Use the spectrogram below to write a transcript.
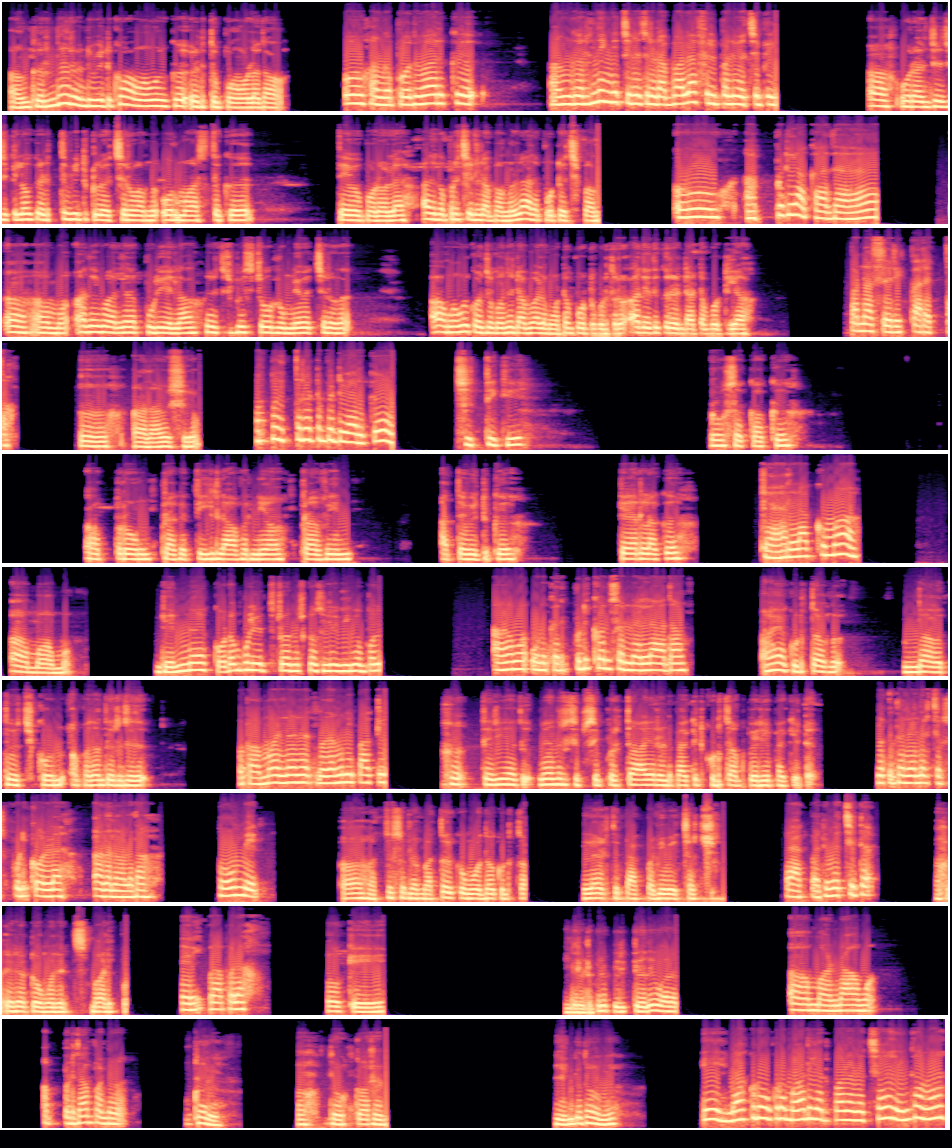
அங்கேருந்து ரெண்டு வீட்டுக்கும் அவங்களுக்கு எடுத்துப்போம் அவ்வளோதான் ஓ அங்க பொதுவா இருக்கு. அங்க இருந்து இங்க சின்ன சின்ன டப்பால ஃபில் பண்ணி வச்சுப்பீங்க. ஆ ஒரு அஞ்சு அஞ்சு கிலோக்கு எடுத்து வீட்டுக்குள்ள வச்சிருவாங்க. ஒரு மாசத்துக்கு தேவைப்படும்ல. அதுக்கப்புறம் சின்ன டப்பாங்கள்ல அதை போட்டு வச்சுப்பாங்க. ஓ அப்படியா கதை? ஆ ஆமா. அதே மாதிரி தான் புளியெல்லாம் எடுத்துட்டு போய் ஸ்டோர் ரூம்லயே வச்சிருவேன். அவங்கவுங்க கொஞ்சம் கொஞ்சம் டப்பால மட்டும் போட்டு கொடுத்துரும் அது எதுக்கு ரெண்டு அட்டை போட்டியா? பண்ணா சரி கரெக்ட் தான் அதான் விஷயம். அப்ப இத்தனை அட்டைப்பட்டியா இருக்கு? சித்திக்கு ரோசக்காக்கு அப்புறம் பிரகதி லாவண்யா பிரவீன் அத்தை வீட்டுக்கு கேரளாக்கு. கேரளாக்குமா? ஆமா ஆமா. என்ன கொடம்புளி எடுத்துட்டு வந்திருக்க சொல்லிருக்கீங்க போல. ஆமா உனக்கு அது பிடிக்கும்னு சொன்னல அதான். ஆயா கொடுத்தாங்க. இந்த அவுத்து வச்சுக்கோன்னு அப்பதான் தெரிஞ்சது. அப்ப அம்மா நீ பாக்கல தெரியாது. நேந்திர சிப்ஸ் இப்ப எடுத்து ஆயா ரெண்டு பாக்கெட் கொடுத்தாங்க பெரிய பாக்கெட் வேந்தர் சிப்ஸ் பிடிக்கும்ல அதனாலதான். ஹோம்மேட் ஆ அத்தை சொன்னாங்க அத்தை இருக்கும் போது தான் கொடுத்தாங்க எல்லாம் எடுத்து பேக் பண்ணி வச்சாச்சு. பேக் பண்ணி வச்சுட்டேன். இன்னும் டூ மினிட்ஸ் மாடிக்கு சரி வா போலாம். ஓகே. இந்த ரெண்டு பேரும் பிரிக்கிறதே வர ஆமாண்டா ஆமா. அப்படிதான் பண்ணுவேன். உட்காரு. ஆ இந்த உட்காரு எங்கதான் அவன்? ஏய் நான் கூட உன் கூட மாடியில இருப்பான்னு நினைச்சேன். எங்க அவன்?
